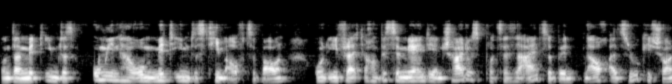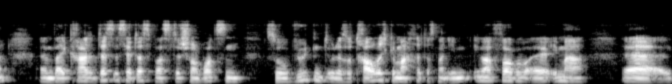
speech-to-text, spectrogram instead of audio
und dann mit ihm das um ihn herum mit ihm das Team aufzubauen und ihn vielleicht auch ein bisschen mehr in die Entscheidungsprozesse einzubinden, auch als Rookie schon, ähm, weil gerade das ist ja das, was der Sean Watson so wütend oder so traurig gemacht hat, dass man ihm immer vor äh, immer äh,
